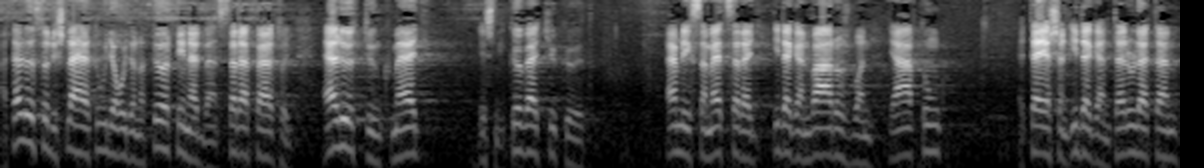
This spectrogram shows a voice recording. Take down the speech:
Hát először is lehet úgy, ahogyan a történetben szerepelt, hogy előttünk megy, és mi követjük őt. Emlékszem, egyszer egy idegen városban jártunk, egy teljesen idegen területen,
